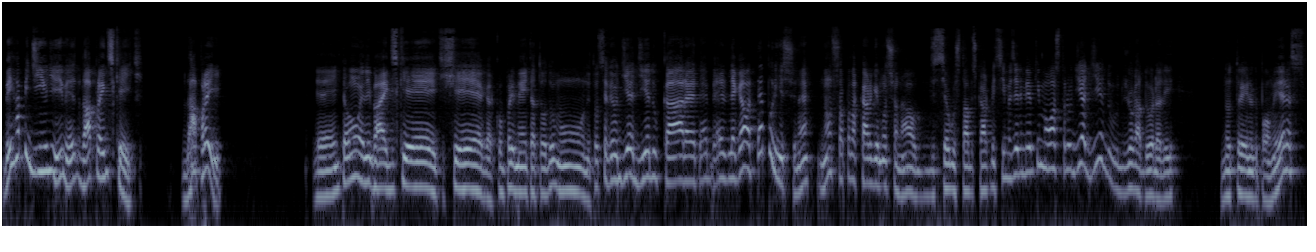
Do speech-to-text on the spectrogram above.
bem rapidinho de ir mesmo, dá para ir de skate. Dá para ir. É, então ele vai de skate, chega, cumprimenta todo mundo. Então você vê o dia a dia do cara, é, é, legal até por isso, né? Não só pela carga emocional de ser o Gustavo Scarpa em si, mas ele meio que mostra o dia a dia do, do jogador ali no treino do Palmeiras,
